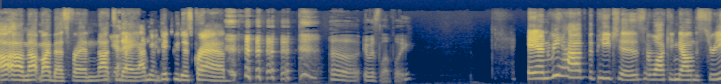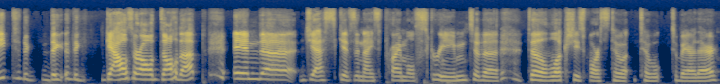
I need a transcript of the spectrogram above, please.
uh-uh, not my best friend. Not yeah. today. I'm gonna get you this crab. oh, it was lovely. And we have the peaches walking down the street. To the the the gals are all dolled up, and uh, Jess gives a nice primal scream to the to the look she's forced to to to bear there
